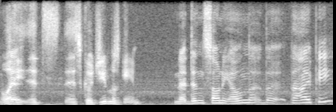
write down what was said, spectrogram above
Well, did- it's it's Kojima's game. didn't Sony own the, the, the IP?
